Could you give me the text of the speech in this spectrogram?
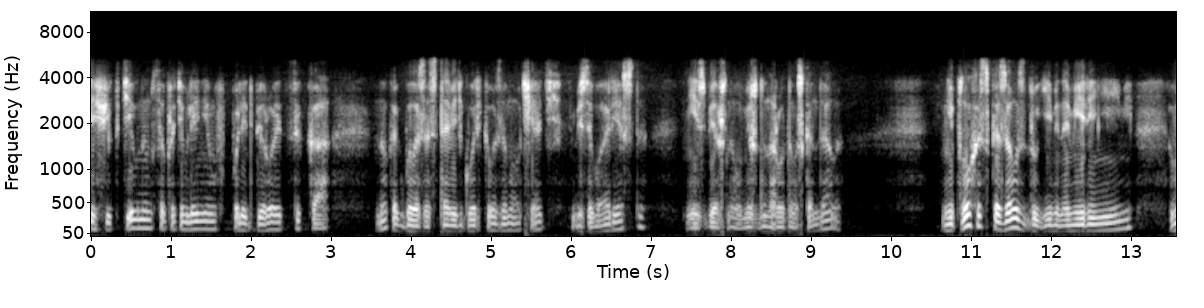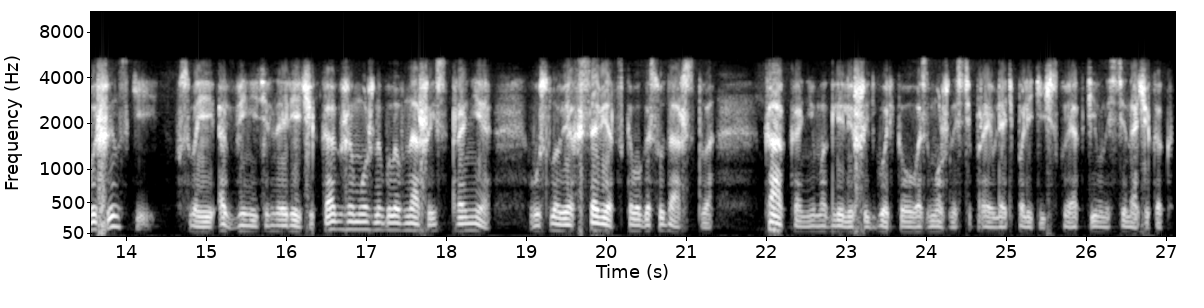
эффективным сопротивлением в Политбюро и ЦК, но как было заставить Горького замолчать без его ареста? неизбежного международного скандала. Неплохо сказал с другими намерениями Вышинский в своей обвинительной речи, как же можно было в нашей стране, в условиях советского государства, как они могли лишить Горького возможности проявлять политическую активность, иначе как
